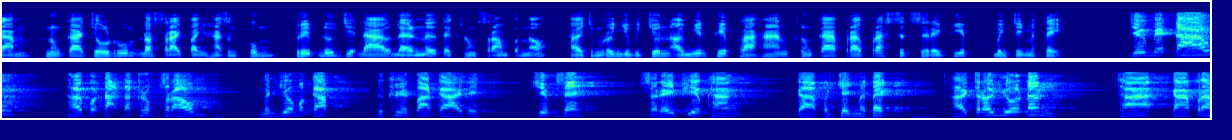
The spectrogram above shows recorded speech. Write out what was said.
កម្មក្នុងការចូលរួមដោះស្រាយបញ្ហាសង្គមប្រៀបដូចជាដាវដែលនៅតែក្នុងស្រោមប៉ុណ្ណោះ ហើយជំរុញយុវជនឲ្យមានភាពក្លាហានក្នុងការប្រើប្រាស់សិទ្ធិសេរីភាពបញ្ចេញមតិយើងមានដាវហើយបើដាក់តែក្នុងស្រោមមិនយកមកកាប់ដូចគ្មានបានកាយទេ ជាពិសេសសេរីភាពខាងការបញ្ចេញមតិហើយត្រូវយល់ដឹងថាការប្រើ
